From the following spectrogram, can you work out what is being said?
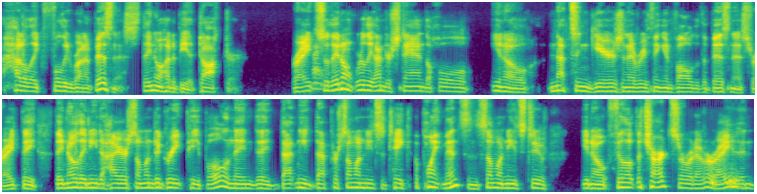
how to like fully run a business. They know how to be a doctor right, right. so they don't really understand the whole you know nuts and gears and everything involved with the business right? They they know they need to hire someone to greet people and they they that need that per someone needs to take appointments and someone needs to you know fill out the charts or whatever right? Mm-hmm. and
